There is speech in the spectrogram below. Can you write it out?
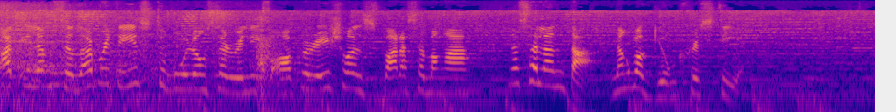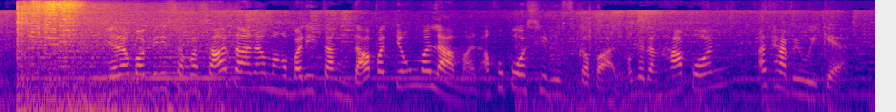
At ilang celebrities tumulong sa relief operations para sa mga nasalanta ng Bagyong Christine. Yan ang mabilis sa pasada ng mga balitang dapat niyong malaman. Ako po si Ruth Cabal. Magandang hapon at happy weekend.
